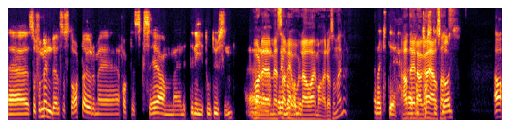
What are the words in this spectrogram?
Uh, så for min del så starta det med faktisk CM 99-2000. Var det med Saviola og Aymar og sånn, eller? Riktig. Ja, det laget jeg også Lag. Ja,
